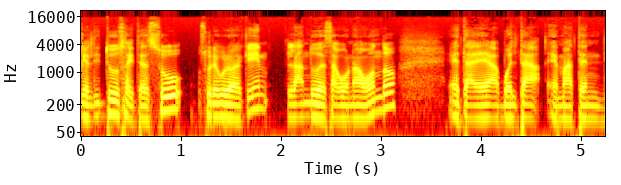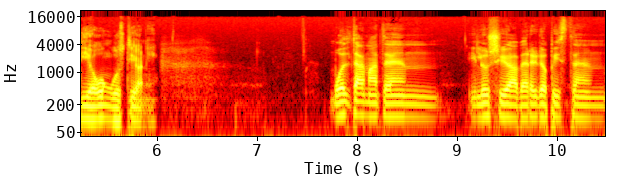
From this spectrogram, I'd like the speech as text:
gelditu zaitezu zure buruarekin, landu dezagun hau ondo, eta ea buelta ematen diogun guzti honi. Buelta ematen ilusioa berriro pizten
